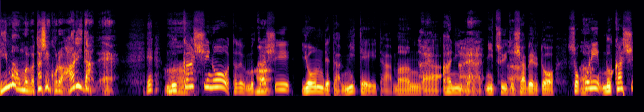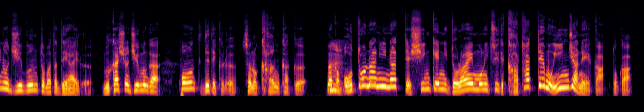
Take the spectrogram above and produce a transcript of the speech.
今思えば確かにこれはありだね。え昔の例えば昔読んでた見ていた漫画アニメいについて喋るとそこに昔の自分とまた出会える？昔の自分がポンって出てくる？その感覚なんかうん大人になって真剣にドラえもんについて語ってもいいんじゃねえかとか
